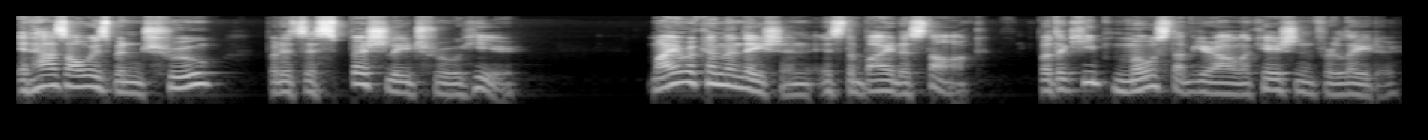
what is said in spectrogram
it has always been true, but it's especially true here. My recommendation is to buy the stock, but to keep most of your allocation for later,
